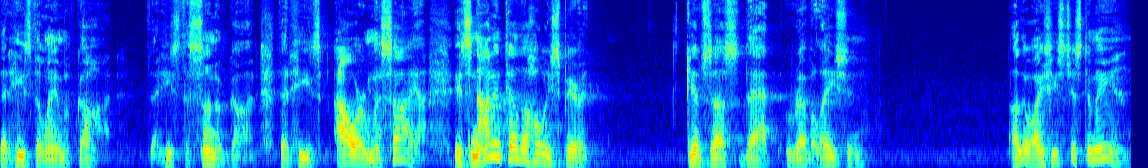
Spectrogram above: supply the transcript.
that he's the Lamb of God that he's the Son of God, that he's our Messiah. It's not until the Holy Spirit gives us that revelation. Otherwise, he's just a man.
